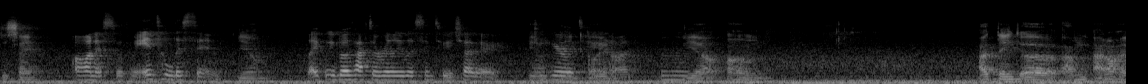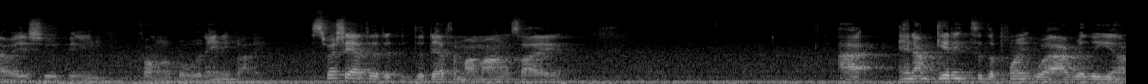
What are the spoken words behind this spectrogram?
The same. Honest with me and to listen. Yeah. Like we both have to really listen to each other Yeah, to hear and what's going on. hmm Yeah. Um. I think uh, I'm. I don't have an issue with being vulnerable with anybody, especially after the, the death of my mom. It's like I and I'm getting to the point where I really uh,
